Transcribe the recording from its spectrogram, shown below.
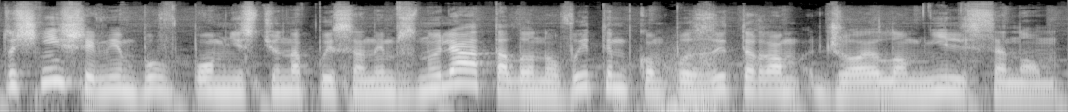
Точніше, він був повністю написаним з нуля талановитим композитором Джоелом Нільсеном.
